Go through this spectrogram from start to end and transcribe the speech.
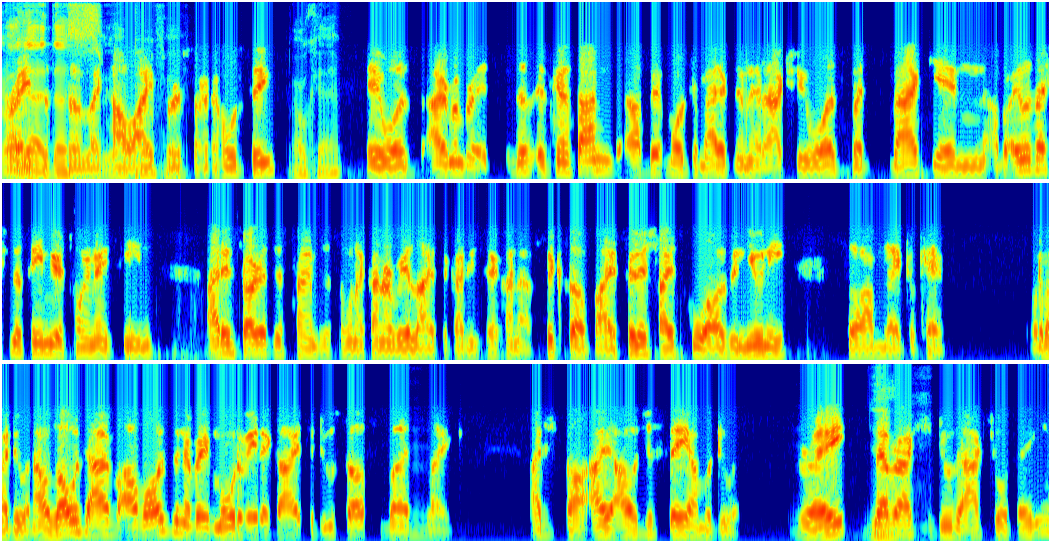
Oh, right? yeah, Just to, like how I first started hosting. Okay. it was i remember it, it's going to sound a bit more dramatic than it actually was but back in it was actually the same year 2019 i didn't start at this time but just when i kind of realized like i need to kind of fix up i finished high school i was in uni so i'm like okay what am i doing i was always i've, I've always been a very motivated guy to do stuff but Mhm. like i just thought i i'll just say i'm gonna do it right Yeah. never actually do the actual thing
